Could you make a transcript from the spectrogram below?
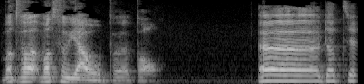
Wat, wat viel jou op, Paul? Uh, dat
